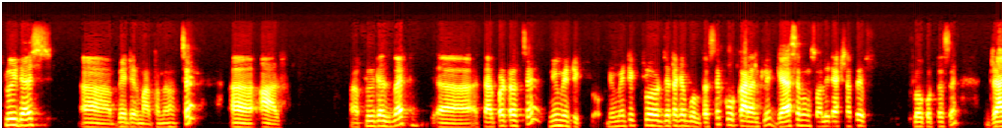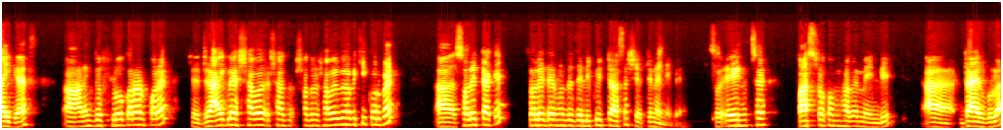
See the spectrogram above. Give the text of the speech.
ফ্লুইডাইজ বেডের মাধ্যমে হচ্ছে আর ফ্লুইডাইজ বেড তারপরটা হচ্ছে নিউমেটিক ফ্লো নিউমেটিক ফ্লো যেটাকে বলতেছে কো কারেন্টলি গ্যাস এবং সলিড একসাথে ফ্লো করতেছে ড্রাই গ্যাস অনেক দূর ফ্লো করার পরে ড্রাই গ্যাস সাধারণ স্বাভাবিকভাবে কি করবে? সলিডটাকে সলিডের মধ্যে যে লিকুইডটা আছে সে টেনে নেবে। সো এই হচ্ছে পাঁচ রকম ভাবে মেইনলি ড্রায়ারগুলা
